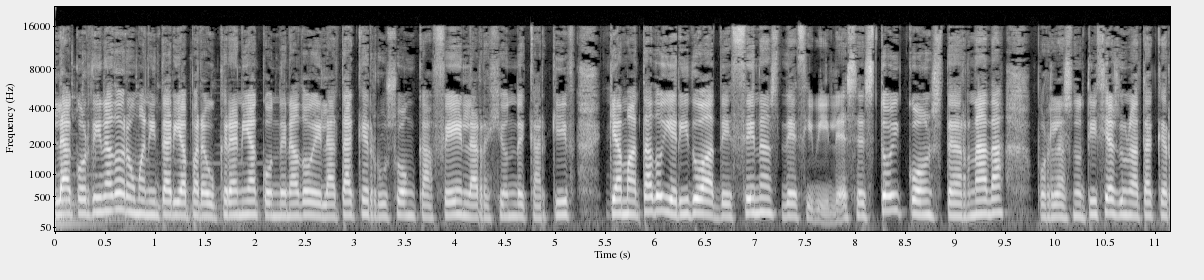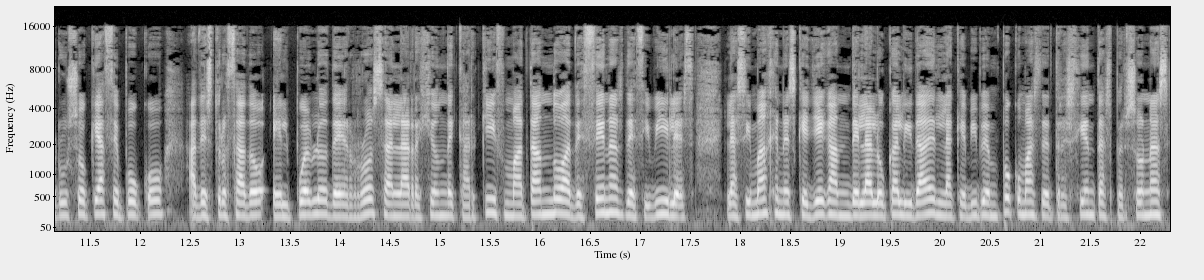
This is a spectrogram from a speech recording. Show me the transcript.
La coordinadora humanitaria para Ucrania ha condenado el ataque ruso a un café en la región de Kharkiv que ha matado y herido a decenas de civiles. Estoy consternada por las noticias de un ataque ruso que hace poco ha destrozado el pueblo de Rosa en la región de Kharkiv, matando a decenas de civiles. Las imágenes que llegan de la localidad en la que viven poco más de 300 personas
